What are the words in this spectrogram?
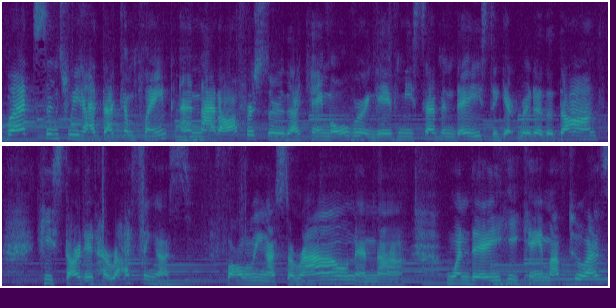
But since we had that complaint and that officer that came over and gave me seven days to get rid of the dog, he started harassing us following us around and uh, one day he came up to us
